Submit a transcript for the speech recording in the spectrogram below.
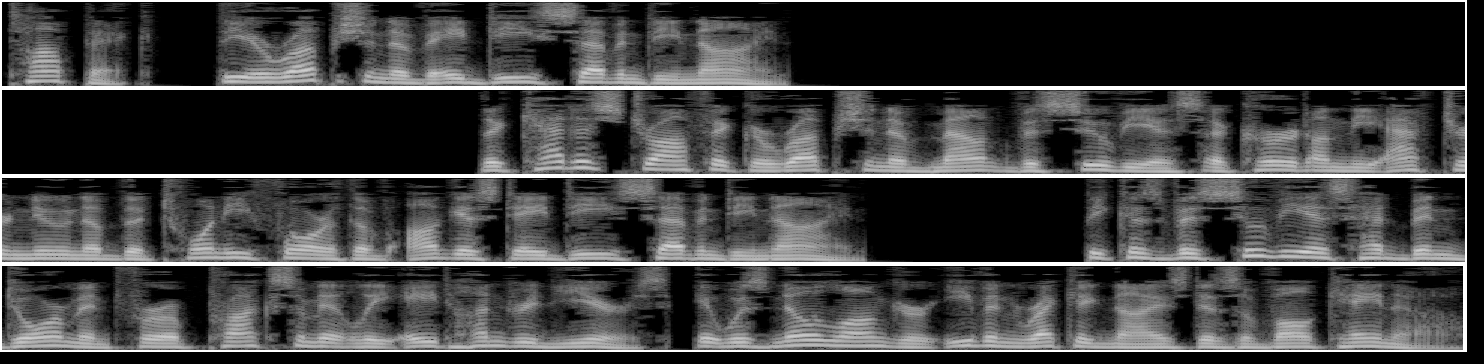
The eruption of AD 79 The catastrophic eruption of Mount Vesuvius occurred on the afternoon of 24 August AD 79. Because Vesuvius had been dormant for approximately 800 years, it was no longer even recognized as a volcano.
